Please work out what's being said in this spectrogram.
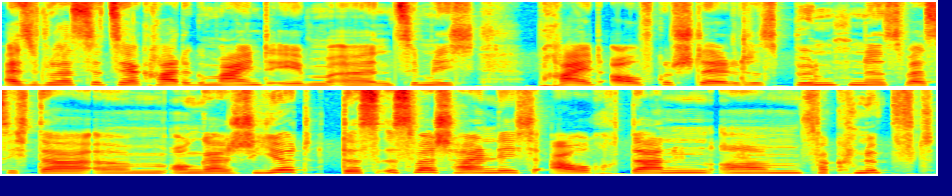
also du hast jetzt ja gerade gemeint, eben äh, ein ziemlich breit aufgestelltes Bündnis, was sich da ähm, engagiert. Das ist wahrscheinlich auch dann ähm, verknüpft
